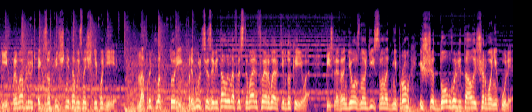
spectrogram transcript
Їх приваблюють екзотичні та визначні події. Наприклад, торік прибульці завітали на фестиваль фейерверків до Києва. Після грандіозного дійства над Дніпром іще довго літали червоні кулі.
